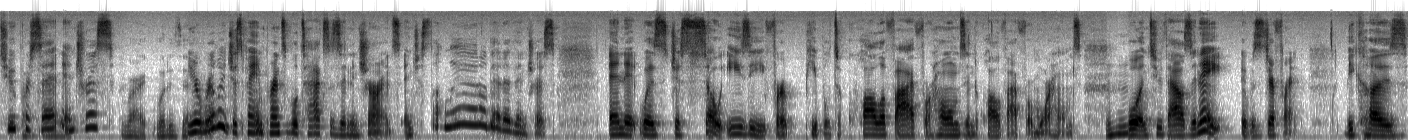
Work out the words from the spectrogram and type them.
2% interest Right. What is that? you're really just paying principal taxes and insurance and just a little bit of interest. And it was just so easy for people to qualify for homes and to qualify for more homes. Well, in 2008, it was different because,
